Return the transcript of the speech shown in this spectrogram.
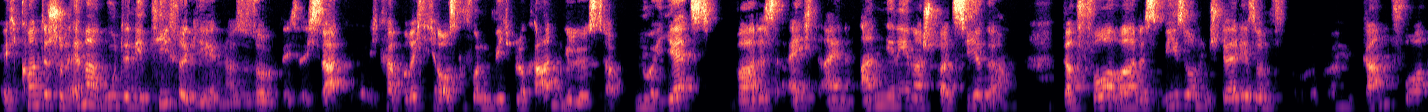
ich konnte schon immer gut in die Tiefe gehen. Also so, ich, ich sag, ich habe richtig rausgefunden, wie ich Blockaden gelöst habe. Nur jetzt war das echt ein angenehmer Spaziergang. Davor war das wie so ein, stell dir so einen Gang vor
